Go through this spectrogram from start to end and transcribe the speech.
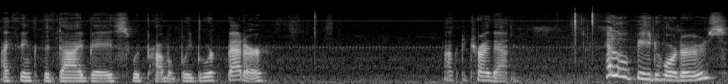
I think the dye base would probably work better. I'll have to try that. Hello bead hoarders.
